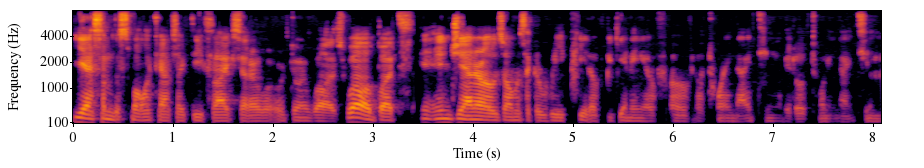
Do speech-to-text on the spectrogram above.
Yeah, some of the smaller caps like DeFi, et cetera, were, were doing well as well. But in, in, general, it was almost like a repeat of beginning of, of you know, 2019, middle of 2019.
